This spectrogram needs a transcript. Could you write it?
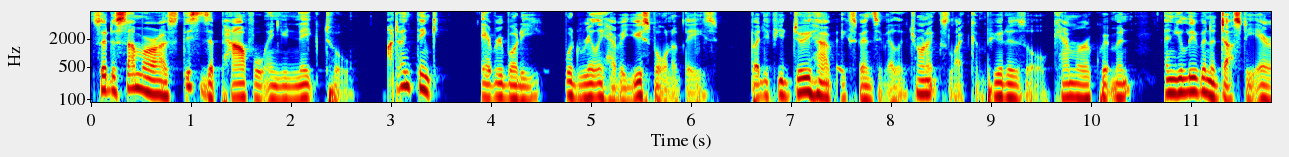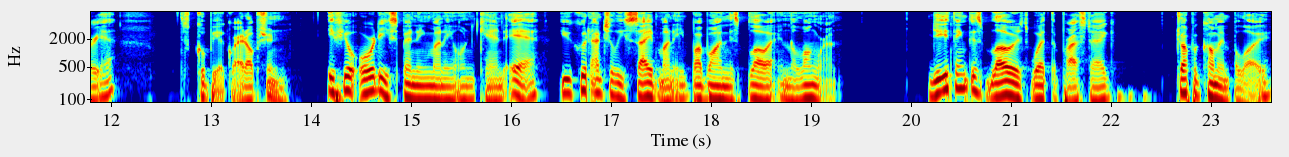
So, to summarize, this is a powerful and unique tool. I don't think everybody would really have a use for one of these, but if you do have expensive electronics like computers or camera equipment and you live in a dusty area, this could be a great option. If you're already spending money on canned air, you could actually save money by buying this blower in the long run. Do you think this blower is worth the price tag? Drop a comment below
